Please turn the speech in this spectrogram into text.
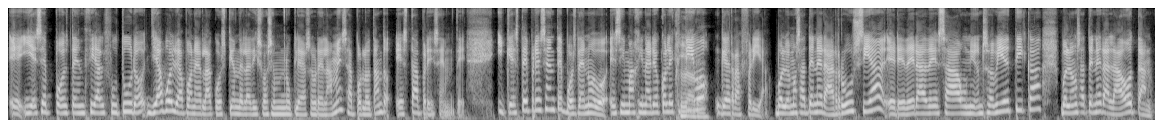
eh, y ese potencial futuro, ya vuelve a poner la cuestión de la disuasión nuclear sobre la mesa, por lo tanto, está presente. Y que esté presente, pues de nuevo, es imaginario colectivo, Claro. Guerra Fría. Volvemos a tener a Rusia, heredera de esa Unión Soviética, volvemos a tener a la OTAN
